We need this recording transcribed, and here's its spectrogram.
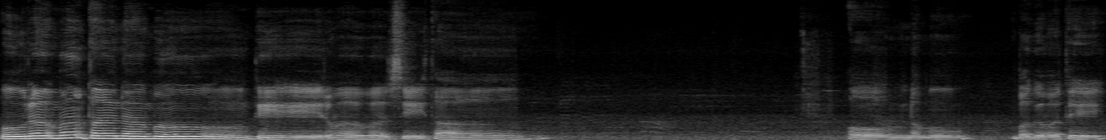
पुरमथनबुद्धिर्ववसिता ॐ नमो भगवते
